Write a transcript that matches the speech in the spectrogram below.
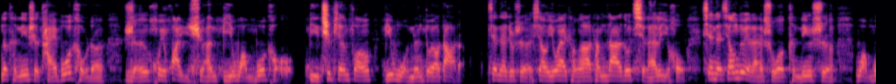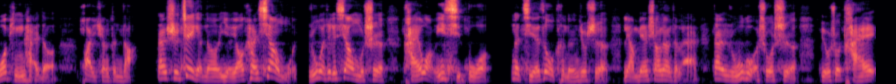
那肯定是台播口的人会话语权比网播口、比制片方、比我们都要大的。现在就是像优爱腾啊，他们大家都起来了以后，现在相对来说肯定是网播平台的话语权更大。但是这个呢，也要看项目。如果这个项目是台网一起播。那节奏可能就是两边商量着来，但如果说是，比如说台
